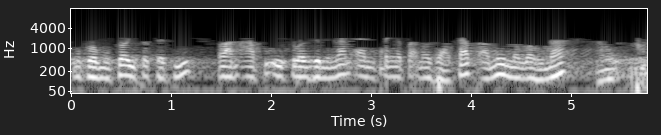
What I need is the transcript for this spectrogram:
muga-muga iso dadi lan apike kula jenengan enteng ngetokno zakat. Amin Allahumma amin.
